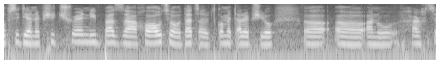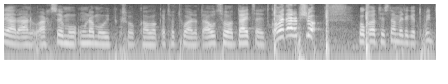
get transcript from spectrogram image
ოფსიდიანებში ჩვენი ბაზა, ხო, აუცილებლად დაწერეთ კომენტარებში, რომ ანუ არხზე არა, ანუ არხზე უნდა მოიფიქრო, გავაკეთო თუ არა და აუცილებლად დაწერეთ კომენტარებში, რომ მოკლედ ეს და მე გეტყვით,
